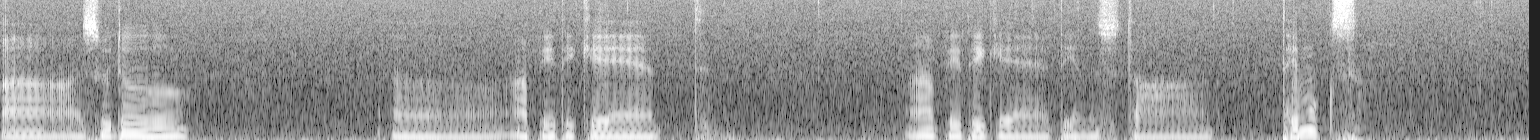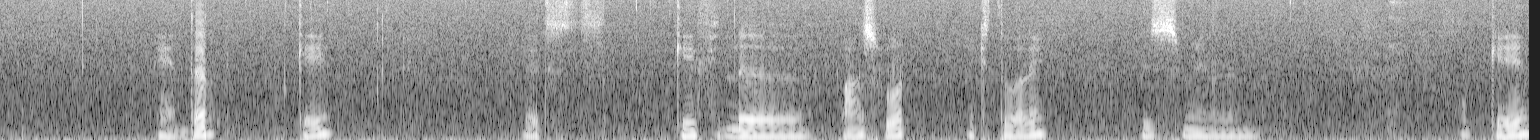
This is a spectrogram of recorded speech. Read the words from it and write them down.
uh, sudo uh, apt-get apt-get install tmux. Enter. Okay. Let's give the password. Actually this bismillah okay.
